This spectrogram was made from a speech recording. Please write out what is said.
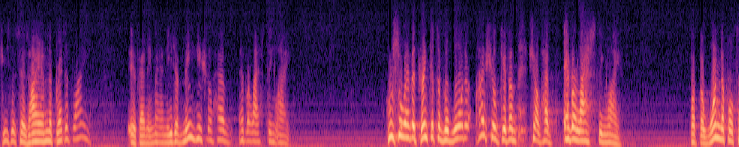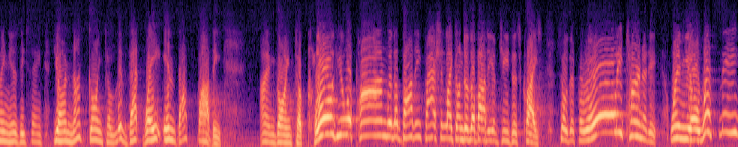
Jesus says, I am the bread of life. If any man eat of me, he shall have everlasting life. Whosoever drinketh of the water I shall give him shall have everlasting life. But the wonderful thing is, he's saying, you're not going to live that way in that body. I'm going to clothe you upon with a body fashioned like unto the body of Jesus Christ, so that for all eternity, when you're with me,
